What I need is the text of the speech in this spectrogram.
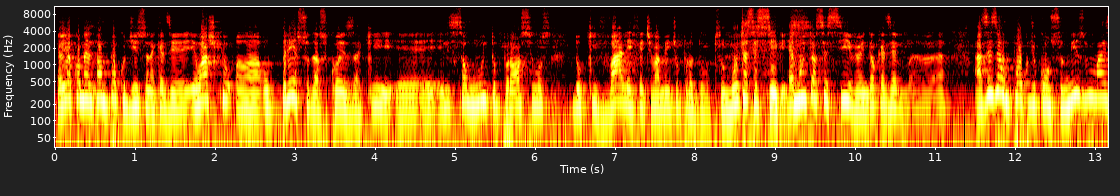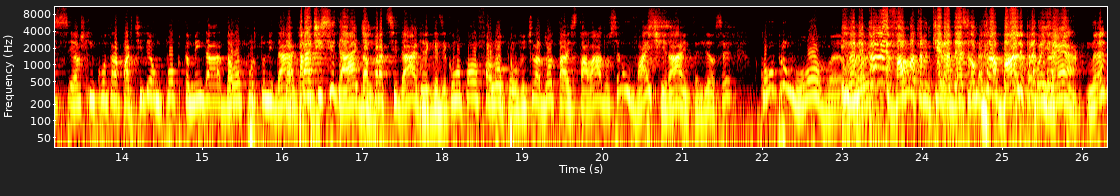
Eu ia comentar um pouco disso, né? Quer dizer, eu acho que o, ah, o preço das coisas aqui, eh, eles são muito próximos do que vale efetivamente o produto. São muito acessíveis. É muito acessível, então quer dizer, ah, às vezes é um pouco de consumismo, mas eu acho que em contrapartida é um pouco também da, da oportunidade. Da praticidade. Da praticidade, Uhum. né? Quer dizer, como o Paulo falou, pô, o ventilador tá instalado, você não vai tirar, entendeu? Você compra um novo. é- Não é nem pra levar uma tranqueira dessa, é um trabalho pra Pois é. Né?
